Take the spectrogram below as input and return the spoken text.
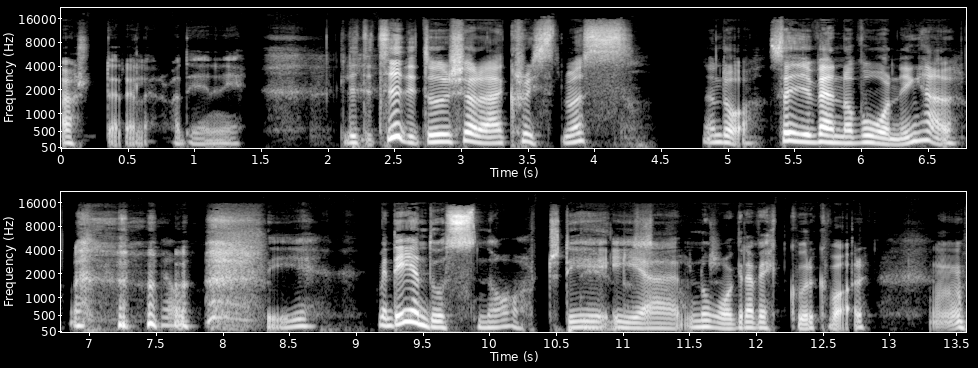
Örter eller vad det är. Lite tidigt att köra Christmas ändå, säger vän av ordning här. Ja. Det, men det är ändå snart. Det, Det är är snart. några veckor kvar. Mm,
